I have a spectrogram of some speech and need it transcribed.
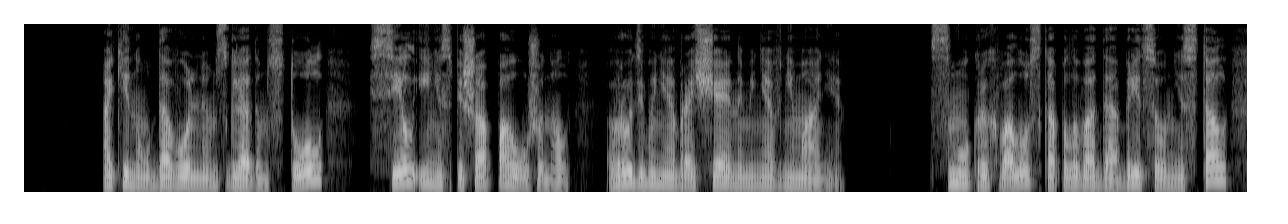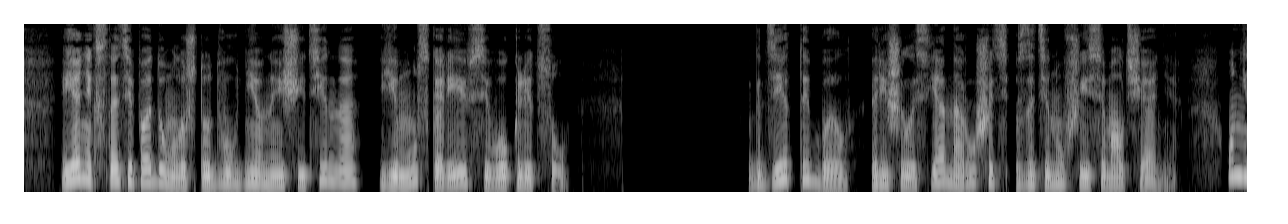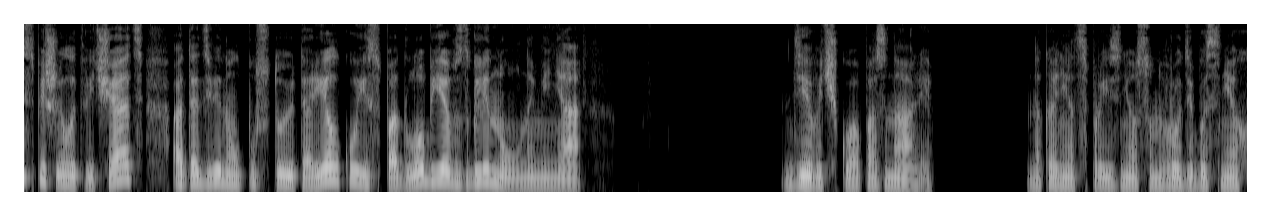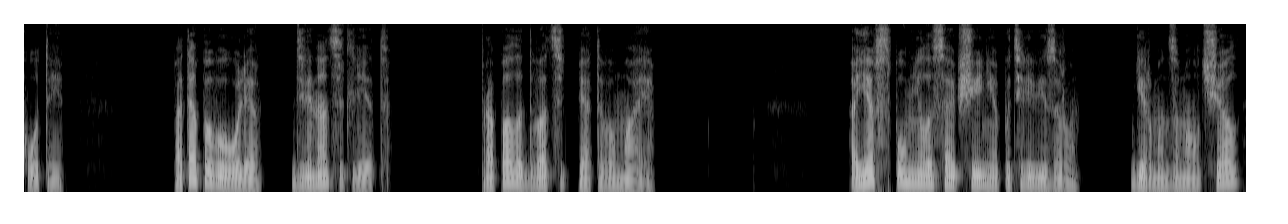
окинул довольным взглядом стол, сел и не спеша поужинал, вроде бы не обращая на меня внимания. С мокрых волос капала вода, бриться он не стал, и я не кстати подумала, что двухдневная щетина ему, скорее всего, к лицу. «Где ты был?» — решилась я нарушить затянувшееся молчание. Он не спешил отвечать, отодвинул пустую тарелку и из-под лобья взглянул на меня — Девочку опознали. Наконец произнес он вроде бы с неохотой. Потапова Оля, двенадцать лет. Пропала двадцать пятого мая. А я вспомнила сообщение по телевизору. Герман замолчал,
